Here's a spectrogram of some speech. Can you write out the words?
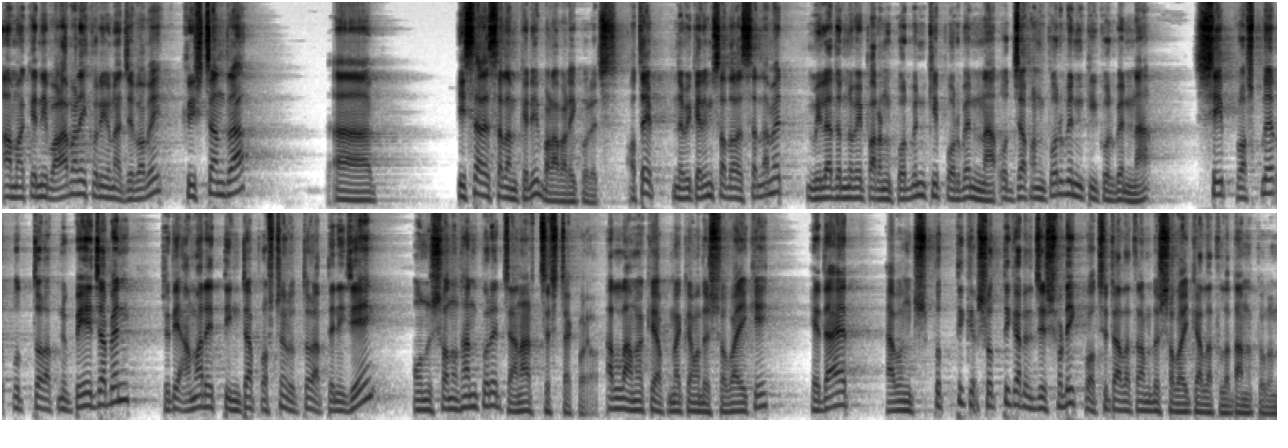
আমাকে নিয়ে বাড়াবাড়ি করিও না। যেভাবে খ্রিস্টানরা ঈসা আলাইসাল্লামকে নিয়ে বাড়াবাড়ি করেছে। অতএব নবী করিম সাল্লাহ সাল্লামের মিলাদুল নবী পালন করবেন কি করবেন না, উদযাপন করবেন কি করবেন না, সেই প্রশ্নের উত্তর আপনি পেয়ে যাবেন যদি আমার এই তিনটা প্রশ্নের উত্তর আপনি নিজে অনুসন্ধান করে জানার চেষ্টা করো আল্লাহ আমাকে, আপনাকে, আমাদের সবাইকে হেদায়েত এবং সত্যিকার সত্যিকারের যে সঠিক পথ সেটা আল্লাহ আমাদের সবাইকে আল্লাহ তালা দান করুন।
